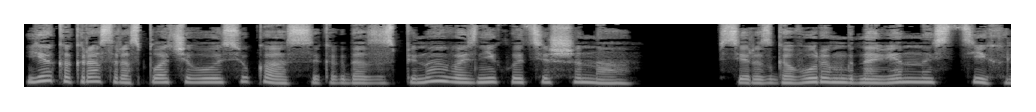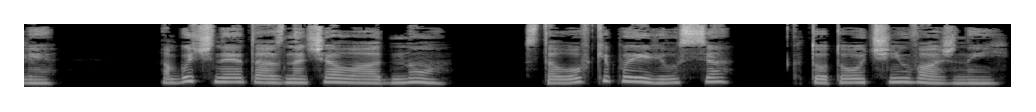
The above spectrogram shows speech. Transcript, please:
Я как раз расплачивалась у кассы, когда за спиной возникла тишина. Все разговоры мгновенно стихли. Обычно это означало одно — в столовке появился кто-то очень важный.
